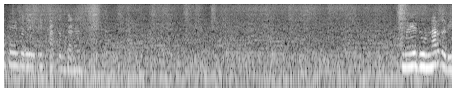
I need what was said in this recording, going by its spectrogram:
आता हे सगळं एक टाकत जाणार. मग हे झोडणार कधी?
